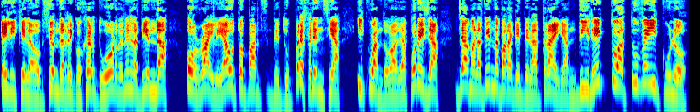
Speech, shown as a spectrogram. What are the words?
Elige la opción de recoger tu orden en la tienda O'Reilly Auto Parts de tu preferencia y cuando vayas por ella, llama a la tienda para que te la traigan directo a tu vehículo.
